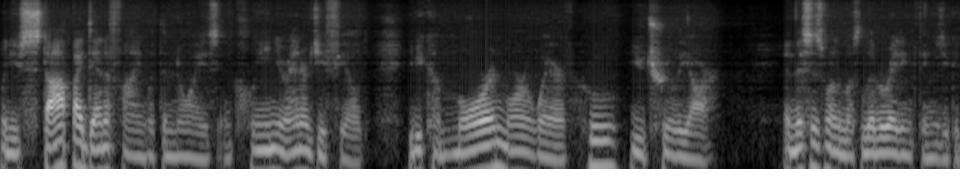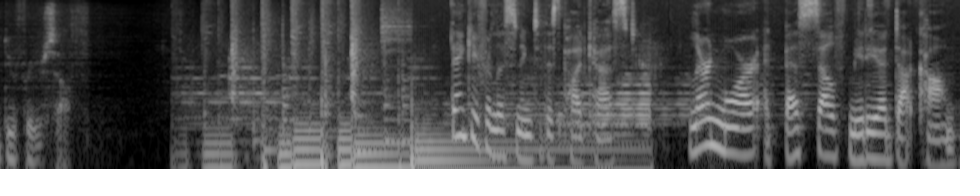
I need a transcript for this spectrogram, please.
When you stop identifying with the noise and clean your energy field, you become more and more aware of who you truly are. And this is one of the most liberating things you could do for yourself. Thank you for listening to this podcast. Learn more at bestselfmedia.com.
